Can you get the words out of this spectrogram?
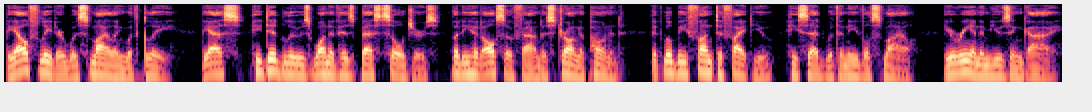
The elf leader was smiling with glee. Yes, he did lose one of his best soldiers, but he had also found a strong opponent. It will be fun to fight you, he said with an evil smile. You're an amusing guy.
